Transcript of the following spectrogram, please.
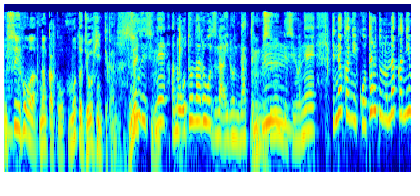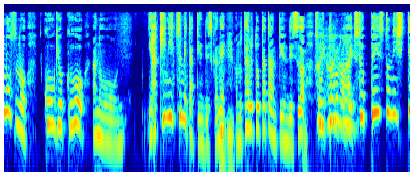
薄い方はなんかこうもっと上品って感じですね。そうですね、あの大人ローズな色になったりもするんですよね、で中にこうタルトの中にもその紅玉をあの焼きに詰めたっていうんですかね、あのタルトタタンっていうんですが、そういったものを入ってそれをペーストにして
